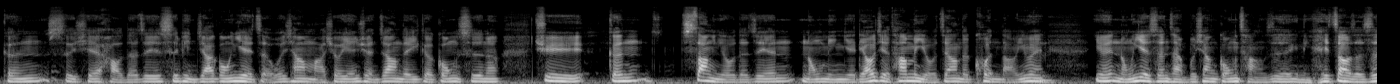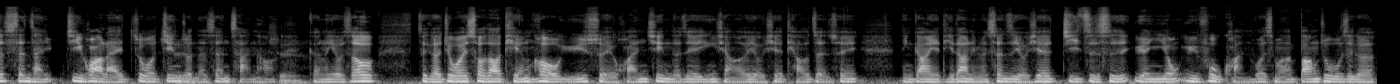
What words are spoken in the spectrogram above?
跟是一些好的这些食品加工业者，或像马修严选这样的一个公司呢，去跟上游的这些农民也了解他们有这样的困扰，因为、嗯、因为农业生产不像工厂是你可以照着是生产计划来做精准的生产哈，可能有时候。这个就会受到天候、雨水、环境的这些影响而有些调整，所以您刚刚也提到，你们甚至有些机制是愿意用预付款或什么帮助这个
